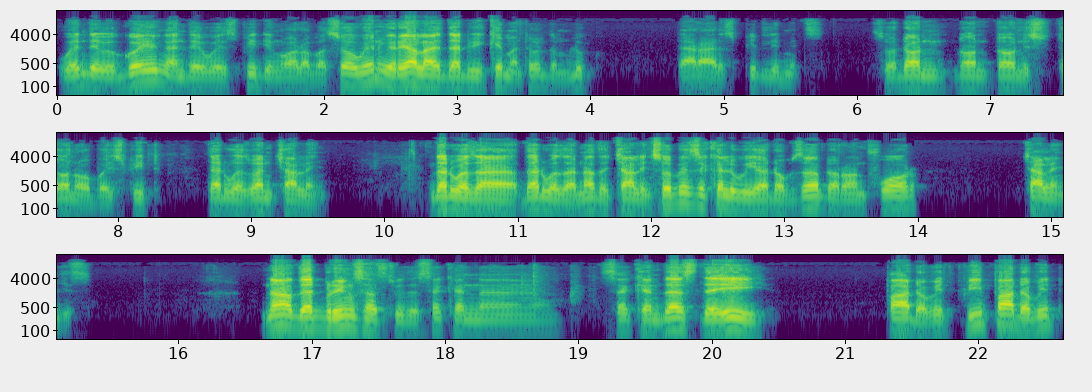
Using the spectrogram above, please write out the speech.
when they were going and they were speeding all over. So when we realized that, we came and told them, look, there are speed limits. So don't don't don't don't over speed. That was one challenge. That was a that was another challenge. So basically, we had observed around four challenges. Now that brings us to the second uh, second. That's the A part of it. B part of it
